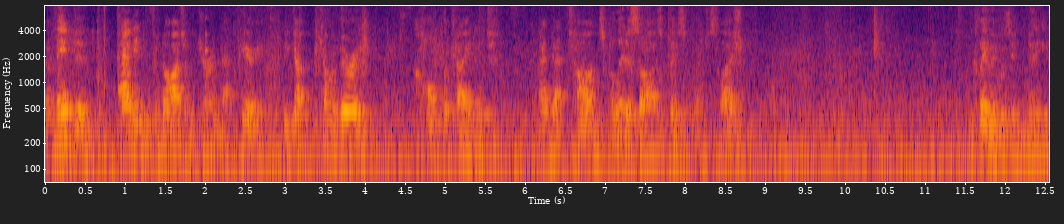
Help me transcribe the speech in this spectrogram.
amended ad infinitum during that period. It's become, become a very complicated and at times politicised piece of legislation. And clearly was in need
